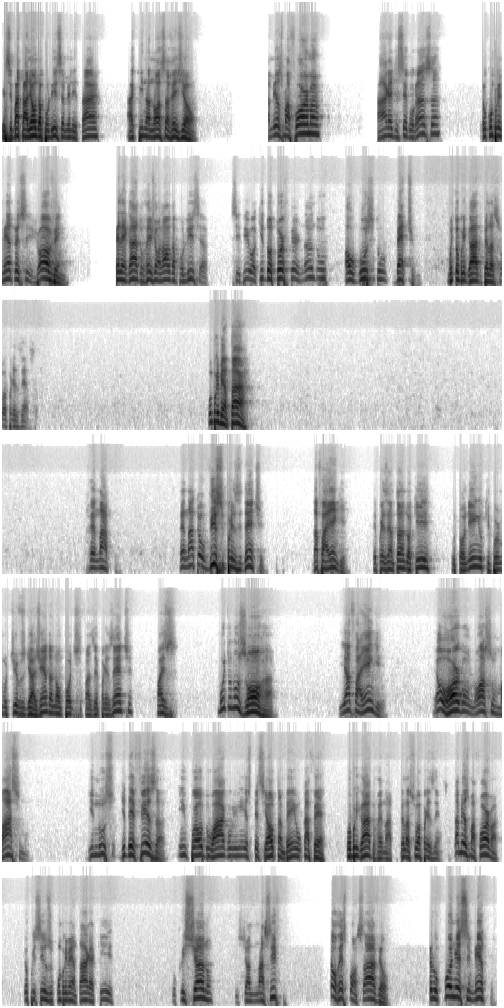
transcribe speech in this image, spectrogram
esse batalhão da Polícia Militar aqui na nossa região. Da mesma forma, a área de segurança, eu cumprimento esse jovem delegado regional da Polícia Civil aqui, doutor Fernando Augusto Bétio. Muito obrigado pela sua presença. Cumprimentar Renato. Renato é o vice-presidente da FAENG, representando aqui o Toninho, que por motivos de agenda não pôde se fazer presente, mas muito nos honra. E a FAENG é o órgão nosso máximo de, nos, de defesa em prol do agro e em especial também o café. Obrigado, Renato, pela sua presença. Da mesma forma, eu preciso cumprimentar aqui o Cristiano, Cristiano Nassif, é o responsável pelo conhecimento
